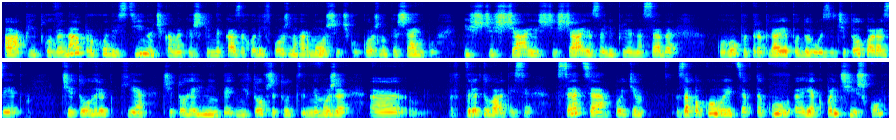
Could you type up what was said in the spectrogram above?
а клітковина проходить стіночками кишківника, заходить в кожну гармошечку, кожну кишеньку і щищає, щищає, заліплює на себе, кого потрапляє по дорозі, чи то паразит, чи то грибки, чи то гельмінти. Ніхто вже тут не може е, врятуватися. Все це потім запаковується в таку е, як панчішку,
